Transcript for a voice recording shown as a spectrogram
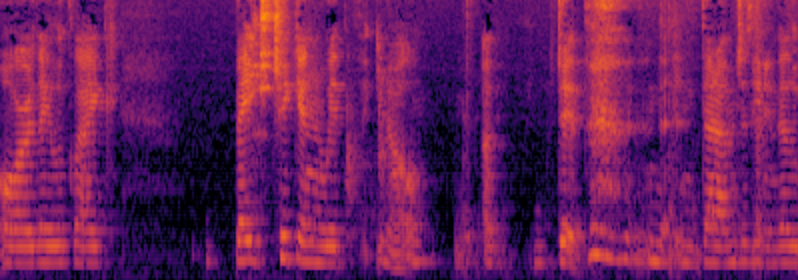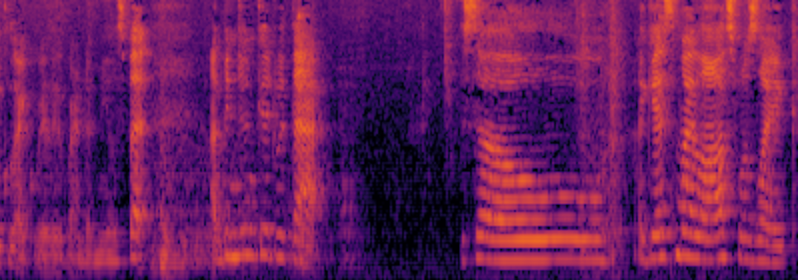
or they look like baked chicken with, you know, a dip that I'm just eating. They look like really random meals. But I've been doing good with that. So I guess my loss was like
